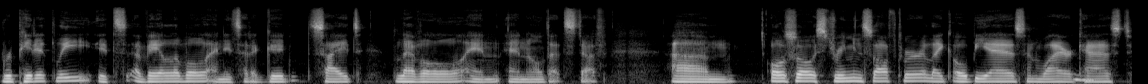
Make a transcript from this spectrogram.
repeatedly it's available and it's at a good site level and and all that stuff. Um also streaming software like obs and wirecast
